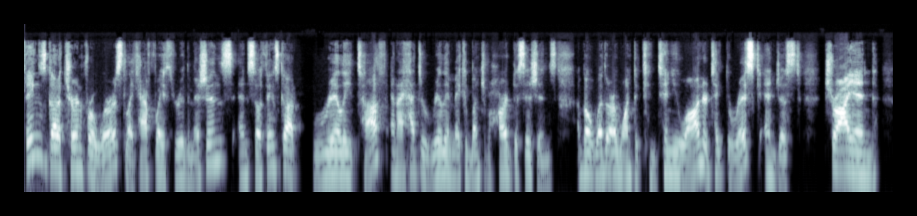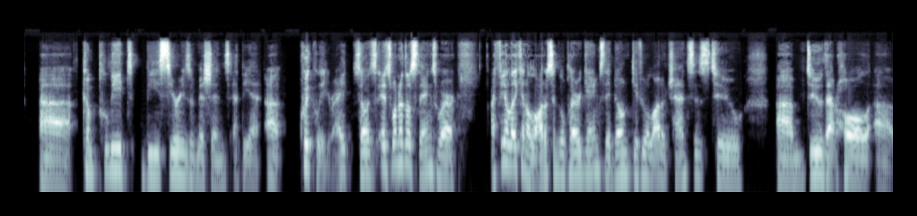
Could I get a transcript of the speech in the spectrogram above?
things got a turn for worse like halfway through the missions, and so things got really tough and i had to really make a bunch of hard decisions about whether i want to continue on or take the risk and just try and uh, complete these series of missions at the end uh, quickly, right? So it's it's one of those things where I feel like in a lot of single player games they don't give you a lot of chances to um, do that whole uh,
